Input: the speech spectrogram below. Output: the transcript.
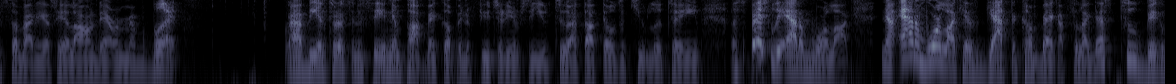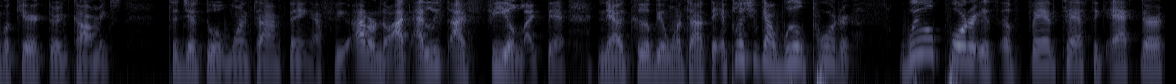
somebody else here, I don't damn remember. But I'd be interested in seeing them pop back up in the future of the MCU too. I thought that was a cute little team, especially Adam Warlock. Now, Adam Warlock has got to come back. I feel like that's too big of a character in comics to just do a one time thing. I feel I don't know. I, at least I feel like that. Now it could be a one time thing, and plus you got Will Poulter. Will Poulter is a fantastic actor.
